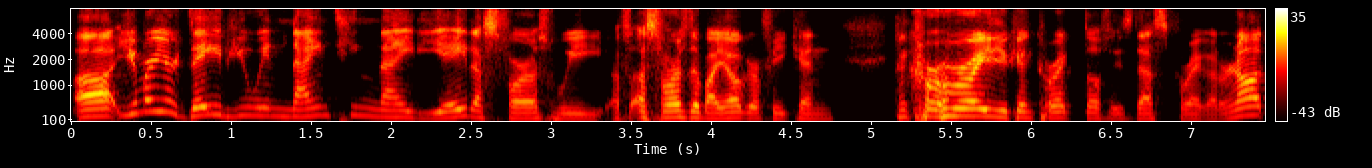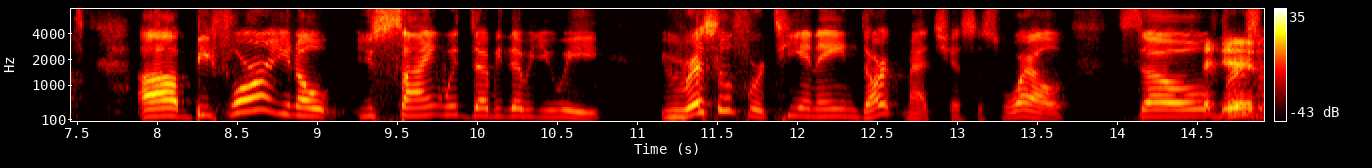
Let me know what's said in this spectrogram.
Uh, you made your debut in 1998, as far as we, as far as the biography can can corroborate. You can correct us if that's correct or not. Uh, before you know, you signed with WWE. You wrestled for TNA in dark matches as well. So, first,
